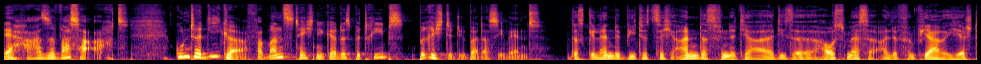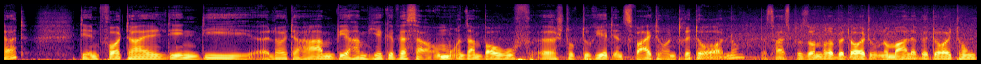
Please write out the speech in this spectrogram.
der Hase Wasseracht. Gunter Dieker, Verbandstechniker des Betriebs, berichtet über das Event. Das Gelände bietet sich an, das findet ja diese Hausmesse alle fünf Jahre hier statt. Den Vorteil, den die äh, Leute haben, wir haben hier Gewässer um unseren Bauhof äh, strukturiert in zweite und dritte Ordnung. Das heißt besondere Bedeutung, normale Bedeutung.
